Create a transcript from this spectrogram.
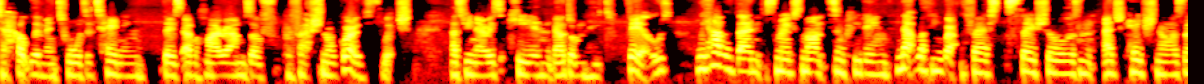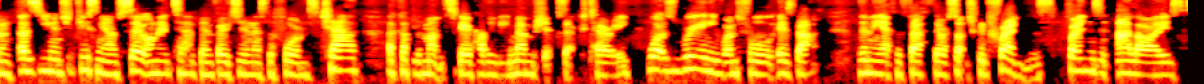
to help women towards attaining those ever higher realms of professional growth, which, as we know, is key in male dominated field. We have events most months, including networking breakfasts, socials, and educationals. And as you introduced me, I'm so honoured to have been voted in as the forum's chair a couple of months ago, having been membership secretary. What's really wonderful is that within the FFF, there are such good friends, friends and allies.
